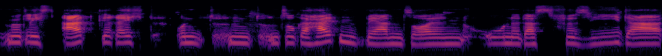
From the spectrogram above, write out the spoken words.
möglichst artgerecht und, und, und so gehalten werden sollen, ohne dass für sie da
